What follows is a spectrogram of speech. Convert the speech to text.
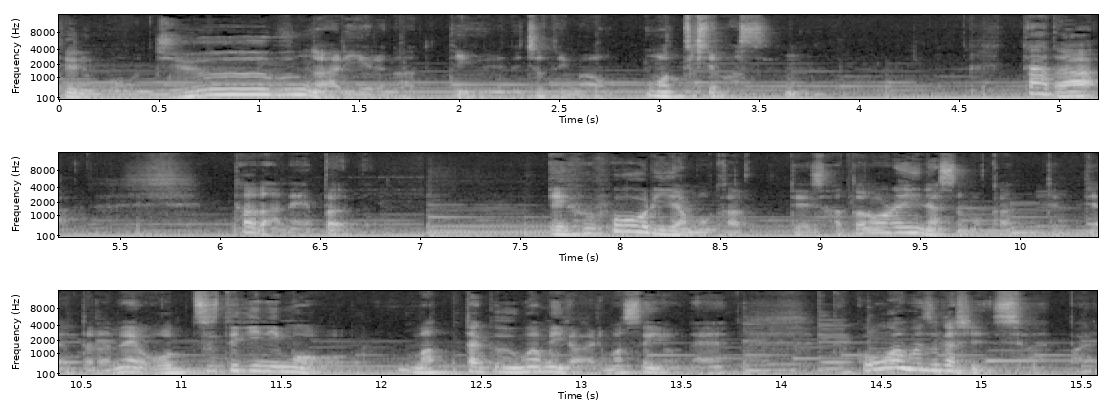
ていうのも十分ありえるなっていうふうにちょっと今思ってきてます、うん、ただただねやっぱエフフォーリアも買ってサトノレイナスも買ってってやったらねオッズ的にもう全くうまみがありませんよね。ここは難しいですよやっぱり。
